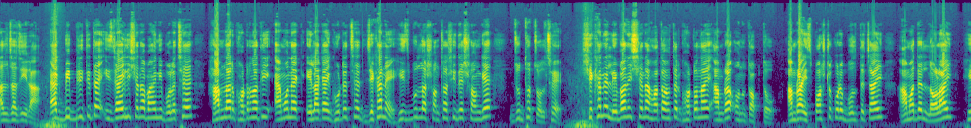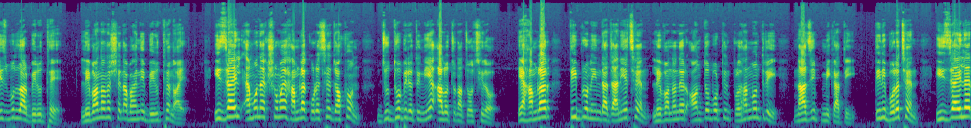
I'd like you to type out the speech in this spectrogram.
আল জাজিরা। এক বিবৃতিতে ইসরায়েলি সেনাবাহিনী বলেছে, হামলার ঘটনাটি এমন এক এলাকায় ঘটেছে যেখানে হিজবুল্লাহ সন্ত্রাসীদের সঙ্গে যুদ্ধ চলছে। সেখানে লেবানিজ সেনা হতাহতের ঘটনায় আমরা অনুতপ্ত। আমরা স্পষ্ট করে বলতে চাই, আমাদের লড়াই হিজবুল্লাহর বিরুদ্ধে। লেবাননের সেনাবাহিনীর বিরুদ্ধে নয়। ইসরায়েল এমন এক সময় হামলা করেছে যখন যুদ্ধবিরতি নিয়ে আলোচনা চলছিল। এ হামলার তীব্র নিন্দা জানিয়েছেন লেবাননের অন্তর্বর্তী প্রধানমন্ত্রী নাজিব মিকাতি। তিনি বলেছেন, ইসরায়েলের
